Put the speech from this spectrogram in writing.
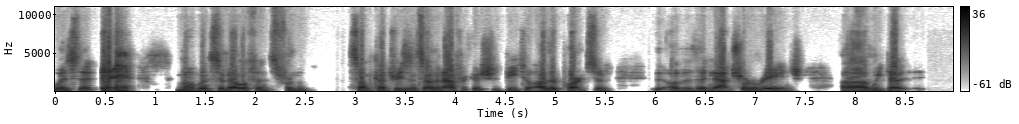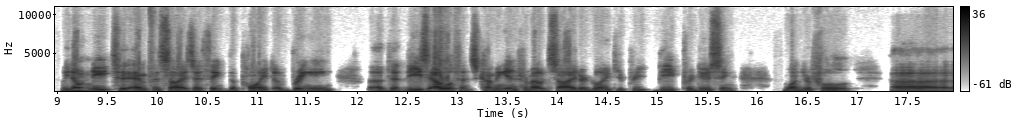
was that movements of elephants from some countries in Southern Africa should be to other parts of, of the natural range. Uh, we, don't, we don't need to emphasize, I think, the point of bringing uh, that these elephants coming in from outside are going to pre- be producing wonderful uh,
